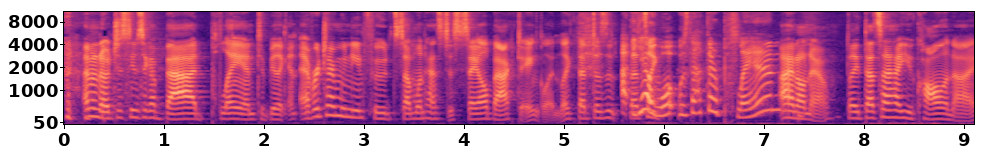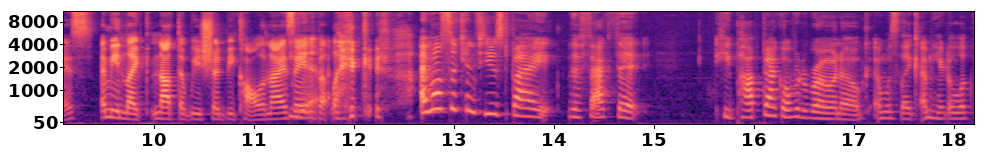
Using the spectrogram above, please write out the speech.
I don't know. It just seems like a bad plan to be like, and every time we need food, someone has to sail back to England. Like that doesn't. That's Uh, yeah, like what was that their plan? I don't know. Like that's not how you colonize. I mean, like not that we should be colonizing, Yeah. but like I'm also confused by the fact that he popped back over to Roanoke and was like, "I'm here to look.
